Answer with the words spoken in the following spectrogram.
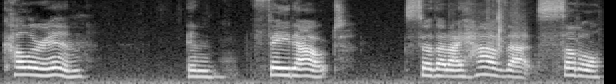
color in and fade out so that I have that subtle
